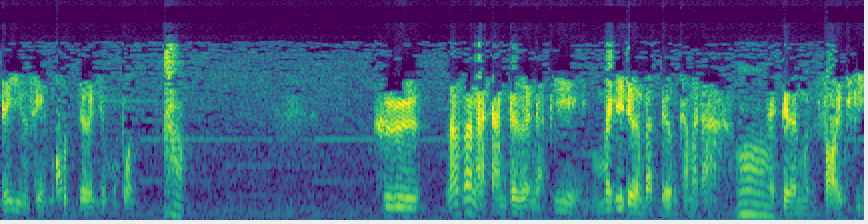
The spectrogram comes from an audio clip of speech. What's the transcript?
ได้ยินเสียงคนเดินอยู่ข้างบนครับ คือลักษณะการเดินเนี่ยพี่ไม่ได้เดินแบบเดินธรรมดาอ๋อแต่เดินเหมือนซอยผี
